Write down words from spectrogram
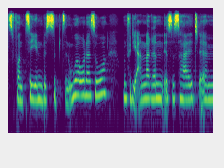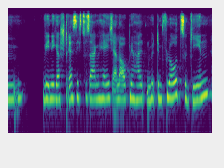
von 10 bis 17 Uhr oder so. Und für die anderen ist es halt ähm, weniger stressig zu sagen, hey, ich erlaube mir halt mit dem Flow zu gehen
